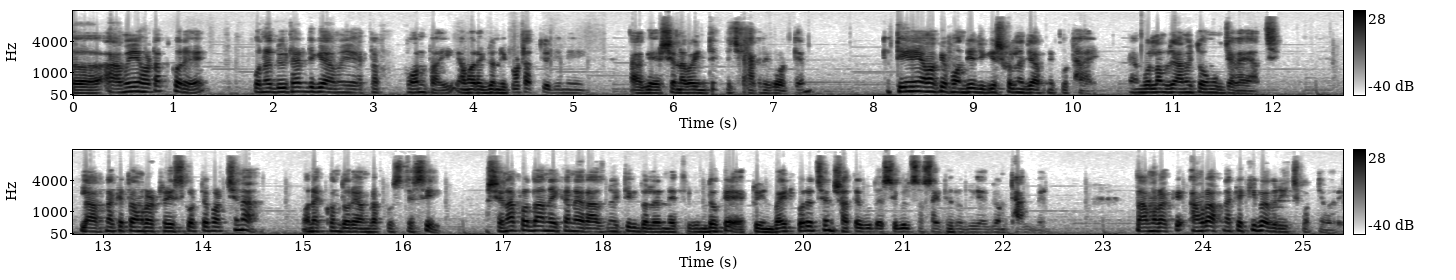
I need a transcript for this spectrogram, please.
তো আমি হঠাৎ করে পনেরো দুইটার দিকে আমি একটা ফোন পাই, আমার একজন নিকটাত্মীয় যিনি আগে সেনাবাহিনীতে চাকরি করতেন। তিনি আমাকে ফোন দিয়ে জিজ্ঞেস করলেন যে, আপনি কোথায়? আমি বললাম যে, আমি তো অমুক জায়গায় আছি। আপনাকে তো আমরা ট্রেস করতে পারছি না। অনেকক্ষণ ধরে আমরা খুঁজতেছি। সেনাপ্রধান এখানে রাজনৈতিক দলের নেতৃবৃন্দকে একটু ইনভাইট করেছেন, সাথে বোধহয় সিভিল সোসাইটিরও দুই একজন থাকবেন। তা আমরা আমরা আপনাকে কীভাবে রিচ করতে পারি?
